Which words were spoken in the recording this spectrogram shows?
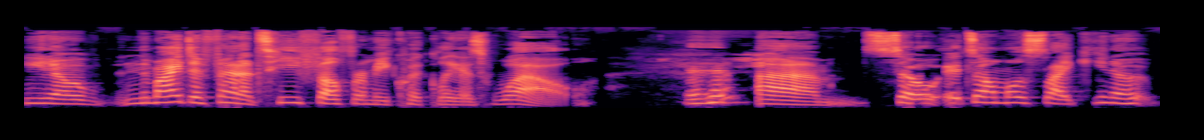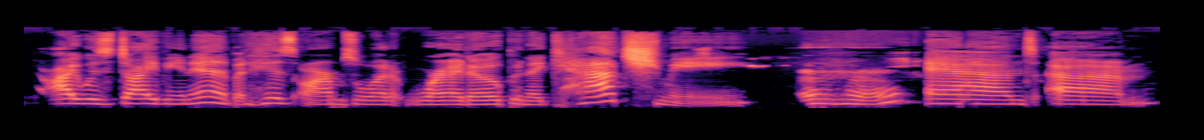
you know, in my defense, he fell for me quickly as well. Mhm. Um, so it's almost like, you know, I was diving in, but his arms were wide open to catch me. Mhm. And um,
